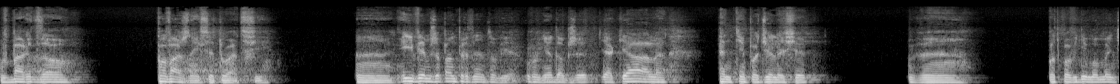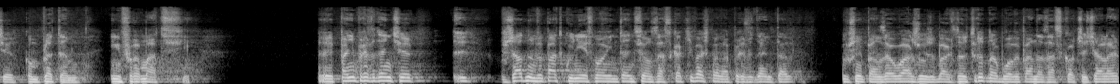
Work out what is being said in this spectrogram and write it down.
w bardzo poważnej sytuacji. I wiem, że pan prezydent to wie równie dobrze jak ja, ale chętnie podzielę się w, odpowiednim momencie kompletem informacji. Panie prezydencie, w żadnym wypadku nie jest moją intencją zaskakiwać pana prezydenta. Słusznie pan zauważył, że bardzo trudno byłoby pana zaskoczyć, ale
